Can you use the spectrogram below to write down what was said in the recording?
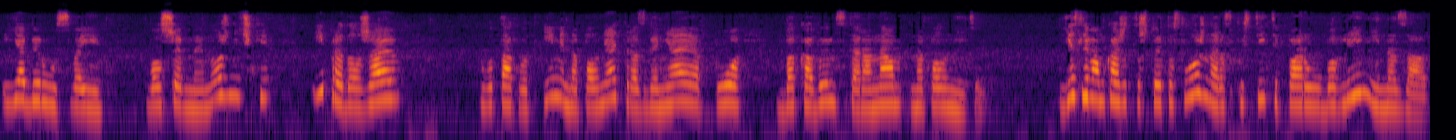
И я беру свои волшебные ножнички и продолжаю вот так вот ими наполнять, разгоняя по боковым сторонам наполнитель. Если вам кажется, что это сложно, распустите пару убавлений назад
